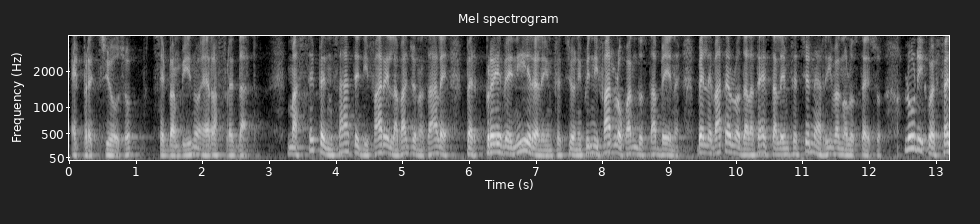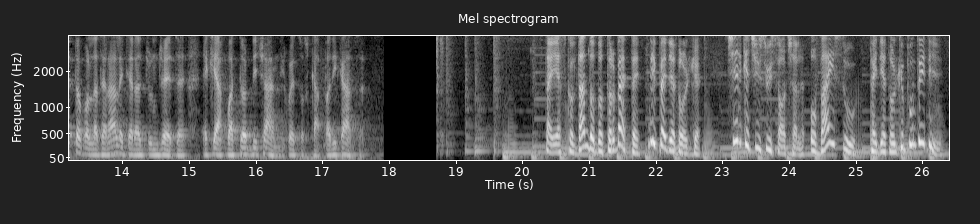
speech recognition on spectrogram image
è prezioso se il bambino è raffreddato ma se pensate di fare il lavaggio nasale per prevenire le infezioni, quindi farlo quando sta bene, beh, levatelo dalla testa, le infezioni arrivano lo stesso. L'unico effetto collaterale che raggiungete è che a 14 anni questo scappa di casa. Stai ascoltando Dottor Beppe di Pediatalk. Cercaci sui social o vai su pediatalk.it.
